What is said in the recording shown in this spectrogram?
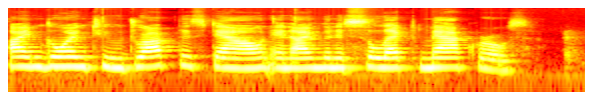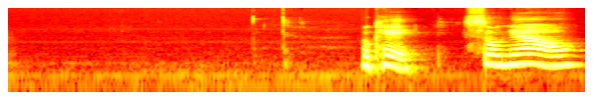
I'm going to drop this down and I'm going to select macros. Okay, so now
